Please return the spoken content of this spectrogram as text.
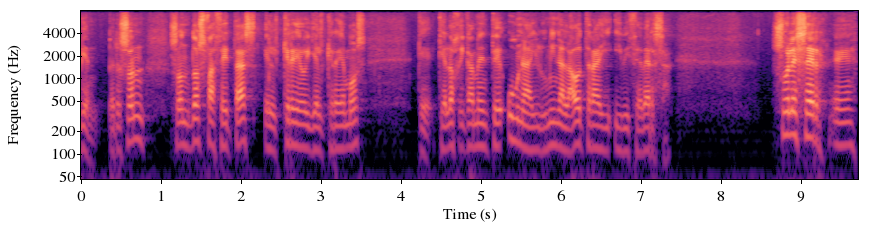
Bien, pero son, son dos facetas, el creo y el creemos, que, lógicamente una ilumina la otra y, viceversa. Suele ser, eh,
